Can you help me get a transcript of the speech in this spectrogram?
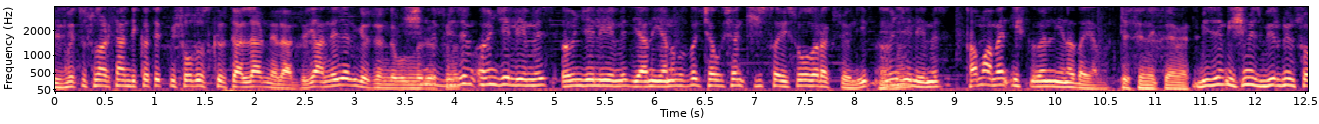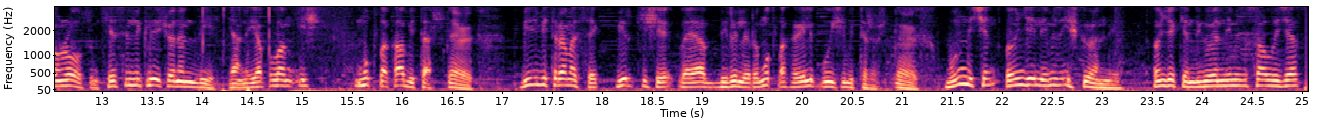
Hizmeti sunarken dikkat etmiş olduğunuz kriterler nelerdir? Yani neleri göz önünde bulunduruyorsunuz? Şimdi bizim önceliğimiz, önceliğimiz yani yanımızda çalışan kişi sayısı olarak söyleyeyim. Önceliğimiz tamamen iş güvenliğine dayalı. Kesinlikle evet. Bizim işimiz bir gün sonra olsun. Kesinlikle hiç önemli değil. Yani yapılan iş mutlaka biter. Evet. Biz bitiremezsek bir kişi veya birileri mutlaka gelip bu işi bitirir. Evet. Bunun için önceliğimiz iş güvenliği. Önce kendi güvenliğimizi sağlayacağız.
